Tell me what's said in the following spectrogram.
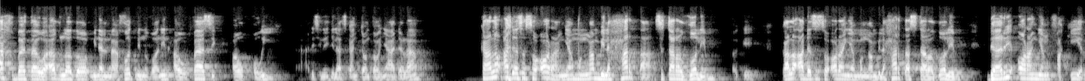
akhbata wa aghlada min al ma'khud min ghanin aw fasik aw qawi. Nah, di sini jelaskan contohnya adalah kalau ada seseorang yang mengambil harta secara zolim, oke, okay, kalau ada seseorang yang mengambil harta secara zolim dari orang yang fakir,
